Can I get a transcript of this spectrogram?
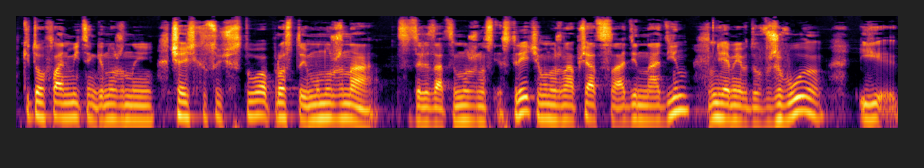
какие-то офлайн митинги нужны. Человеческое существо, просто ему нужна социализация, ему нужна встреча, ему нужно общаться один на один, я имею в виду вживую, и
